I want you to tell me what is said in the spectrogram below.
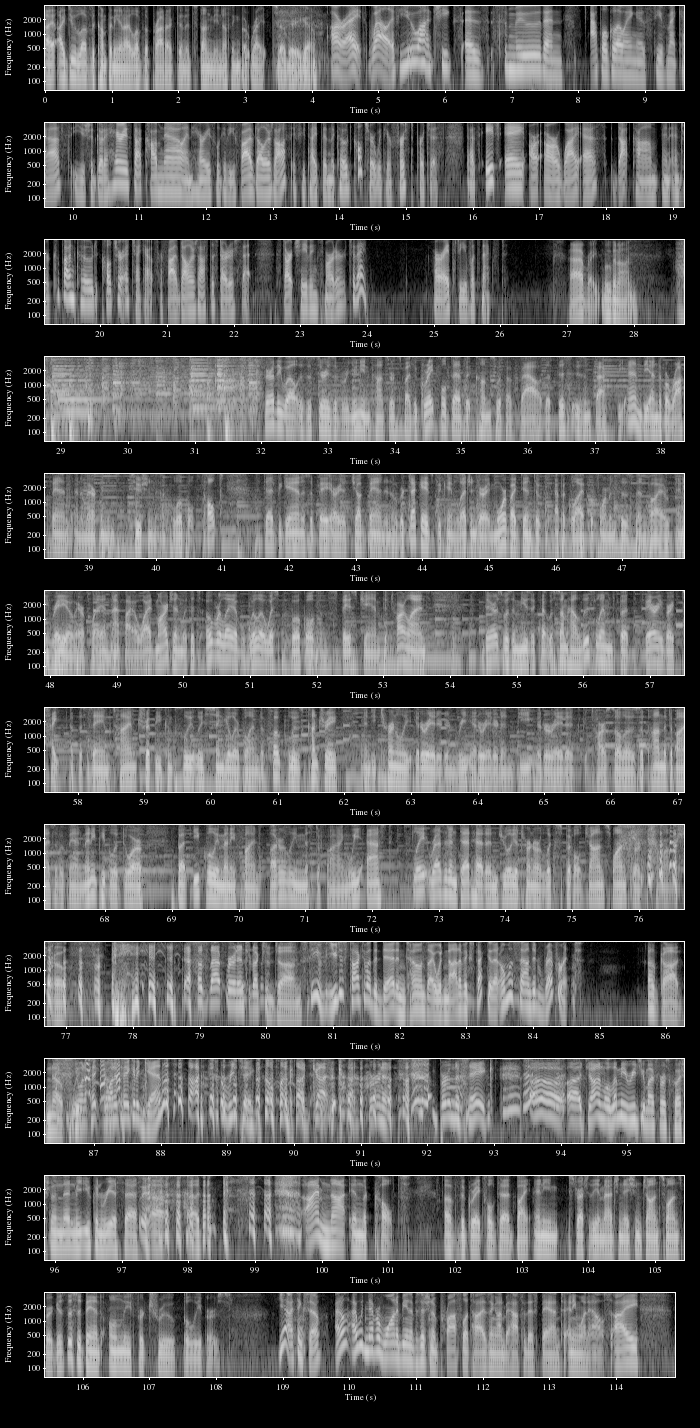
I, I do love the company and I love the product, and it's done me nothing but right. So there you go. All right. Well, if you want cheeks as smooth and apple glowing as Steve Metcalf's, you should go to Harry's.com now, and Harry's will give you $5 off if you type in the code CULTURE with your first purchase. That's H A R R Y S.com and enter coupon code CULTURE at checkout for $5 off the starter set. Start shaving smarter today. All right, Steve, what's next? All right, moving on. Fare Thee Well is a series of reunion concerts by the Grateful Dead that comes with a vow that this is, in fact, the end the end of a rock band, an American institution, and a global cult. The Dead began as a Bay Area jug band and over decades became legendary more by dint of epic live performances than by any radio airplay, and that by a wide margin, with its overlay of will o wisp vocals and space jam guitar lines. Theirs was a music that was somehow loose limbed but very, very tight at the same time. Trippy, completely singular blend of folk, blues, country, and eternally iterated and reiterated and de-iterated guitar solos upon the demise of a band many people adore but equally many find utterly mystifying. We asked Slate resident Deadhead and Julia Turner Lickspittle, John Swansburg, to come on the show. How's that for an introduction, John? Steve, you just talked about the dead in tones I would not have expected. That almost sounded reverent. Oh God, no! Please. You want to take? You want to take it again? a retake. Oh my God, God, cut, burn it, burn the take. Oh, uh, John. Well, let me read you my first question, and then you can reassess. Uh, uh, I'm not in the cult of the Grateful Dead by any stretch of the imagination. John Swansburg, is this a band only for true believers? Yeah, I think so. I don't. I would never want to be in the position of proselytizing on behalf of this band to anyone else. I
